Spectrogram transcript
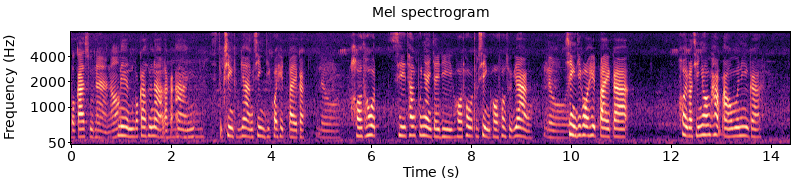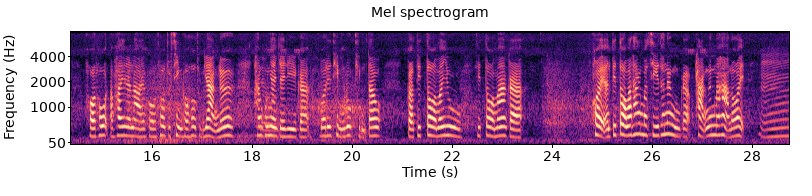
บ่กล้าสู่หน้าเนาะแม่นบ่กล้าสุหน้าแล้วก็อายทุกสิ่งทุกอย่างสิ่งที่ข่อยเฮ็ดไปก็โดยขอโทษที่ทางผู้ใหญ่ใจดี ขอโทษทุกสิ่งขอโทษทุกอย่าง โดยสิ่งที่ข่อยเฮ็ดไปก็ข่อยก็สิยอมรับเอามื้อนี้ก็ขอโทษอภัยหลายๆขอโทษทุกสิ่งขอโทษทุกอย่างเด้อทางผู้ใหญ่ใจดีก็บ่ได้ถิ่มลูกถิ่มเต้าก็ติดต่อมาอยู่ ติดต่อมาก็ ข่อยอันติดต่อมาทางบัญชีเท่านึงก็ฝากเงินมา500อืม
